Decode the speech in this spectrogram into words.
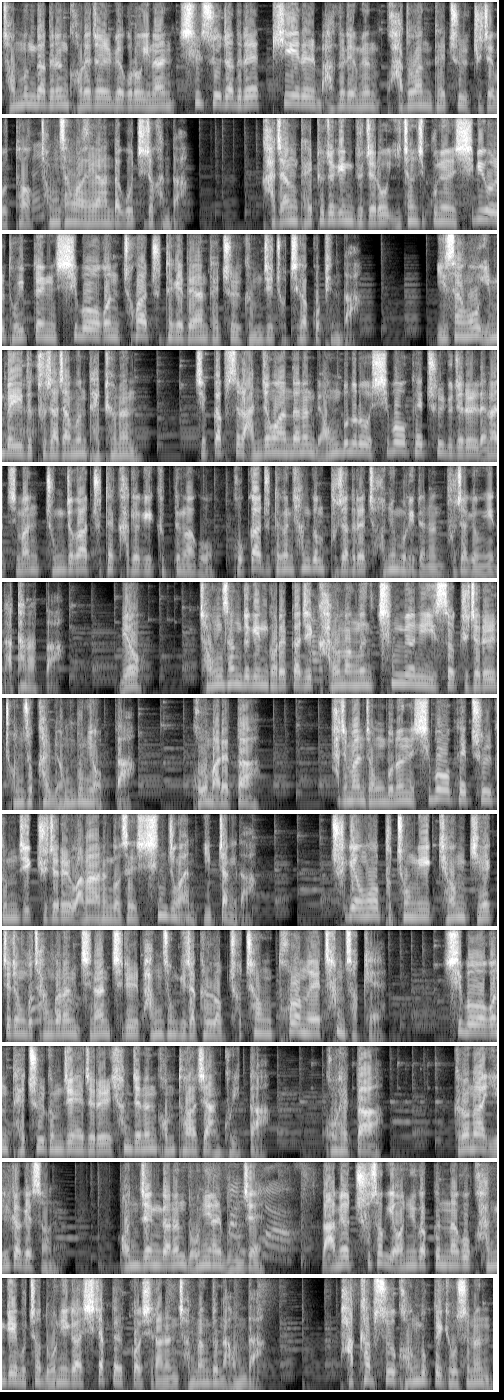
전문가들은 거래 절벽으로 인한 실수요자들의 피해를 막으려면 과도한 대출 규제부터 정상화해야 한다고 지적한다. 가장 대표적인 규제로 2019년 12월 도입된 15억 원 초과 주택에 대한 대출 금지 조치가 꼽힌다. 이상호 인베이드 투자자문 대표는 집값을 안정화한다는 명분으로 15억 대출 규제를 내놨지만 중저가 주택 가격이 급등하고 고가 주택은 현금 부자들의 전유물이 되는 부작용이 나타났다. 며 정상적인 거래까지 가로막는 측면이 있어 규제를 존속할 명분이 없다. 고 말했다. 하지만 정부는 15억 대출 금지 규제를 완화하는 것에 신중한 입장이다. 추경호 부총리 겸 기획재정부 장관은 지난 7일 방송기자클럽 초청 토론회에 참석해 15억 원 대출 금지 해제를 현재는 검토하지 않고 있다. 고 했다. 그러나 일각에선 언젠가는 논의할 문제, 라며 추석 연휴가 끝나고 관계부처 논의가 시작될 것이라는 전망도 나온다. 박합수 건국대 교수는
